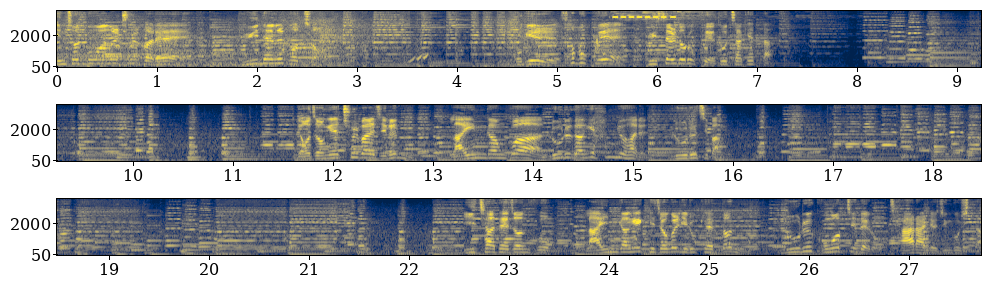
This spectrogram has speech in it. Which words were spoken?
인천공항을 출발해 윈헨을 거쳐 독일 서북부의 뒤셀도르프에 도착했다. 여정의 출발지는 라인강과 루르강이 합류하는 루르 지방. 이 차 대전 후 라인강의 기적을 이룩했던 루르 공업지대로 잘 알려진 곳이다.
